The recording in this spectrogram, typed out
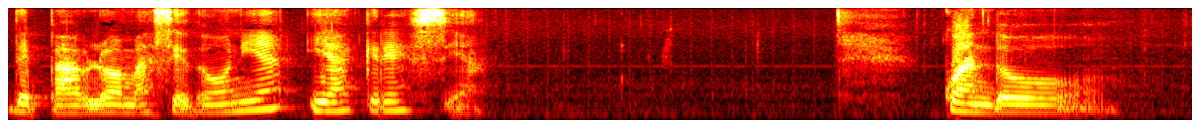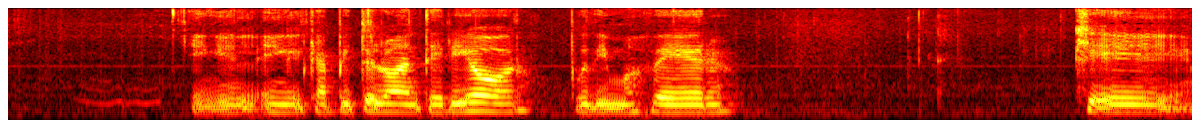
de Pablo a Macedonia y a Grecia. Cuando en el, en el capítulo anterior pudimos ver que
